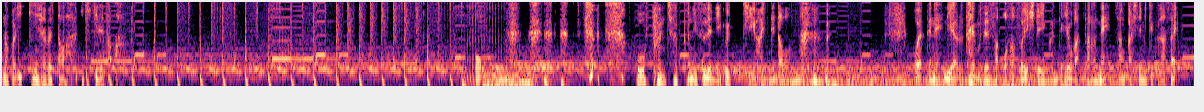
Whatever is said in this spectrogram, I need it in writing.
なんか一気に喋った。息切れた。お オープンチャットにすでにウッチー入ってたわ。こうやってね、リアルタイムでさ、お誘いしていくんで、よかったらね、参加してみてください。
